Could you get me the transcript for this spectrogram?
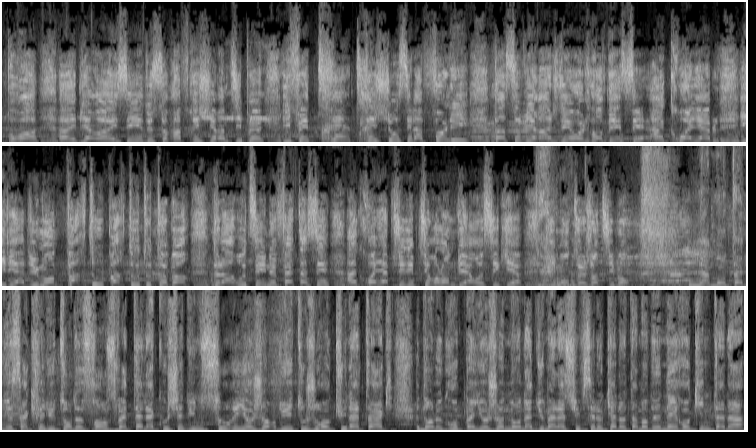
pour euh, euh, eh bien euh, essayer de se rafraîchir un petit peu. Il fait très très chaud, c'est la folie dans ce virage des Hollandais, c'est incroyable. Il y a du monde partout, partout, tout au bord de la route. C'est une fête assez incroyable. J'ai des petits Roland de bière aussi qui, qui montent gentiment. La montagne sacrée du Tour de France va-t-elle accoucher d'une souris aujourd'hui? Toujours aucune attaque dans le groupe maillot jaune, mais on a du mal à suivre. C'est le cas notamment de Nero Quintana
